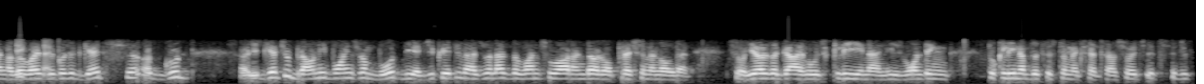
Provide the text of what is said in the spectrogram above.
and otherwise Exactly. because it gets uh, a good, uh, it gets you brownie points from both the educated as well as the ones who are under oppression and all that. So here's a guy who's clean and he's wanting to clean up the system, etc. So it's it's it's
